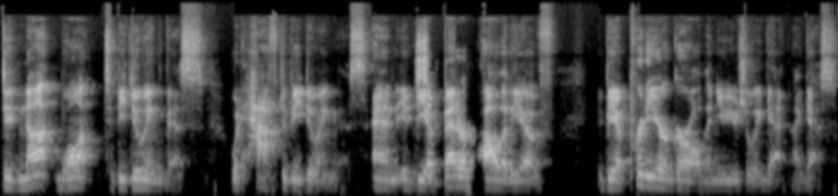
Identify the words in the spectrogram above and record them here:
did not want to be doing this would have to be doing this and it'd be so, a better quality of it'd be a prettier girl than you usually get i guess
